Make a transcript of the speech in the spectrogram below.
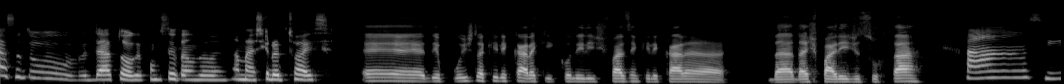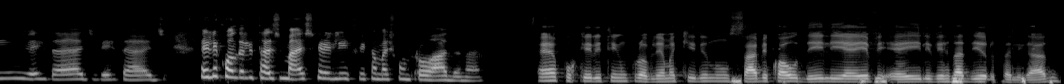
é essa do, da toga consertando a máscara do Twice? É, depois daquele cara que, quando eles fazem aquele cara da- das paredes surtar, Ah, sim, verdade, verdade. Ele, quando ele tá de máscara, ele fica mais controlado, né? É porque ele tem um problema que ele não sabe qual dele é, é ele verdadeiro, tá ligado?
